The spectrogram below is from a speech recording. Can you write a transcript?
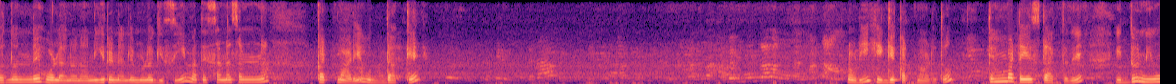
ಒಂದೊಂದೇ ಹೋಳನ್ನು ನಾನು ನೀರಿನಲ್ಲಿ ಮುಳುಗಿಸಿ ಮತ್ತು ಸಣ್ಣ ಸಣ್ಣ ಕಟ್ ಮಾಡಿ ಉದ್ದಕ್ಕೆ ನೋಡಿ, ಹೀಗೆ ಕಟ್ ಮಾಡೋದು. ತುಂಬ ಟೇಸ್ಟ್ ಆಗ್ತದೆ. ಇದು ನೀವು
